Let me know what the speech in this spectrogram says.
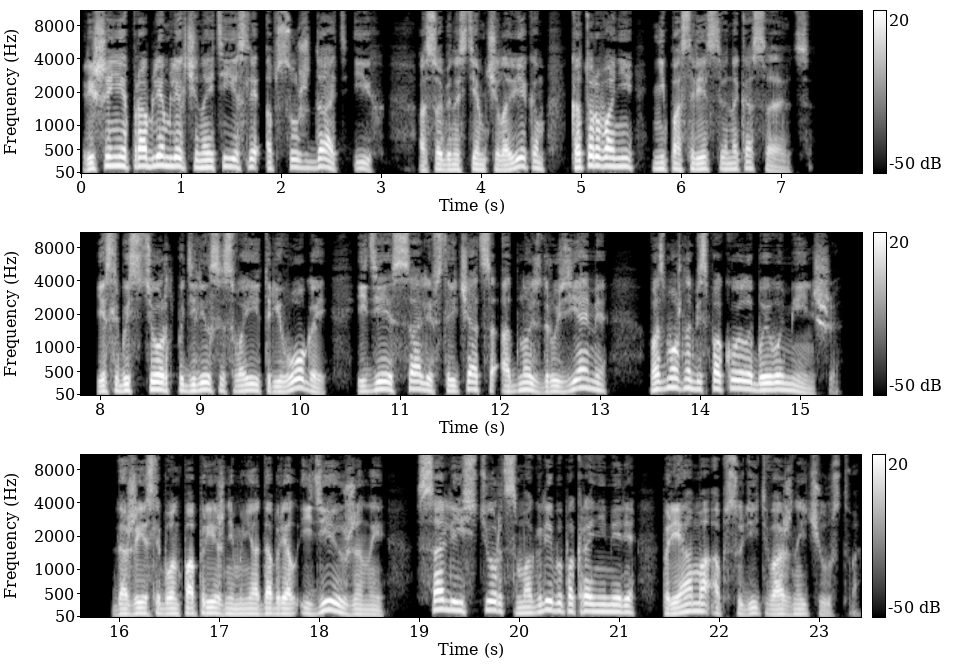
Решение проблем легче найти, если обсуждать их, особенно с тем человеком, которого они непосредственно касаются. Если бы Стюарт поделился своей тревогой, идея Салли встречаться одной с друзьями, возможно, беспокоила бы его меньше. Даже если бы он по-прежнему не одобрял идею жены, Салли и Стюарт смогли бы, по крайней мере, прямо обсудить важные чувства.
